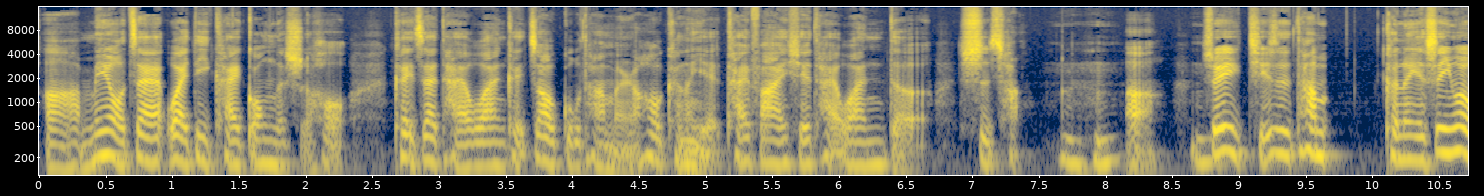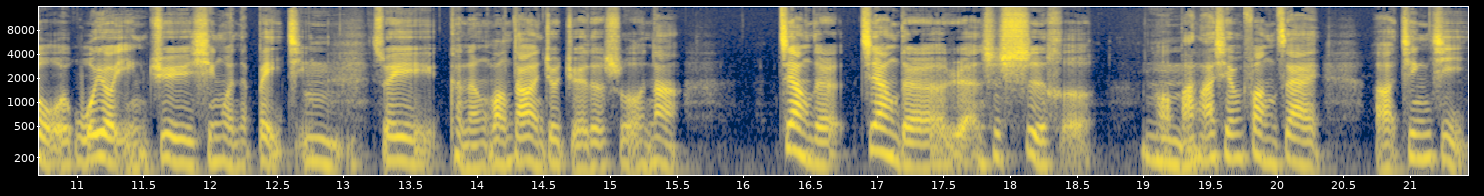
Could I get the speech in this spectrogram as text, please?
啊、呃、没有在外地开工的时候，可以在台湾可以照顾他们，然后可能也开发一些台湾的市场，嗯哼啊，所以其实他们。可能也是因为我我有影剧新闻的背景，嗯，所以可能王导演就觉得说，那这样的这样的人是适合，好、嗯、把他先放在呃经济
